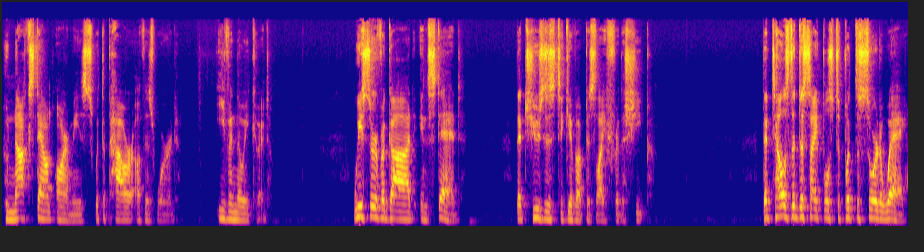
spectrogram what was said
who knocks down armies with the power of his word, even though he could. We serve a God instead that chooses to give up his life for the sheep, that tells the disciples to put the sword away,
